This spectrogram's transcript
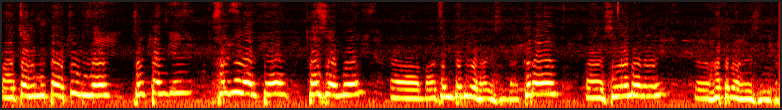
아, 조금 이따 줄기술 절단기 설명할 때 다시 한번 어, 말씀드리도록 하겠습니다. 그런 어, 시연회를 어, 하도록 하겠습니다.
